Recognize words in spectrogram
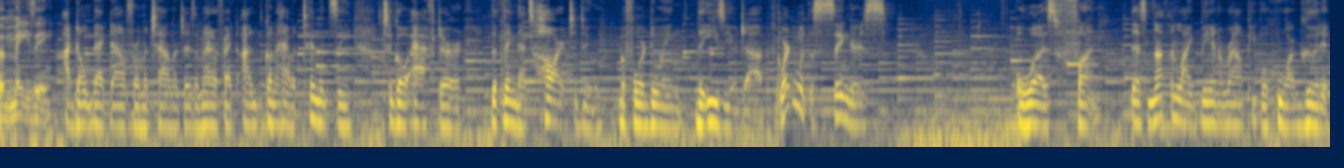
amazing. I don't back down from a challenge. As a matter of fact, I'm gonna have a tendency to go after the thing that's hard to do before doing the easier job. Working with the singers was fun. There's nothing like being around people who are good at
